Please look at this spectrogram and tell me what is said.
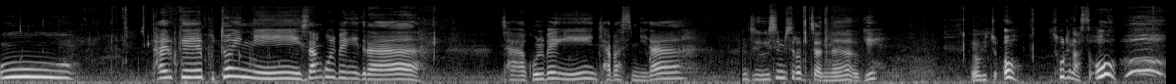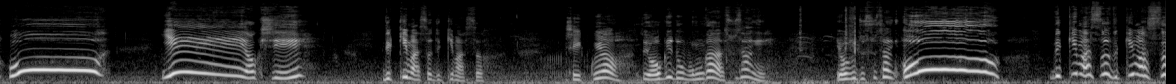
오 다 이렇게 붙어 있니? 쌍골뱅이들아. 자 골뱅이 잡았습니다. 이제 의심스럽지 않나요 여기? 여기 좀 어 소리 났어. 오 오 예! 역시. 느낌 왔어 느낌 왔어. 제 있고요. 또 여기도 뭔가 수상해. 여기도 수상해. 오! 느낌 왔어 느낌 왔어.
